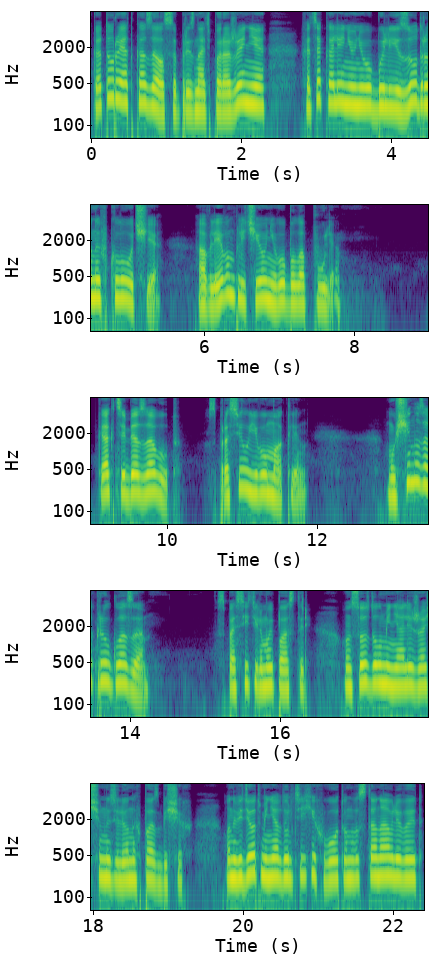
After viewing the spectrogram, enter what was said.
который отказался признать поражение, хотя колени у него были изодраны в клочья, а в левом плече у него была пуля. «Как тебя зовут?» — спросил его Маклин. Мужчина закрыл глаза. «Спаситель мой пастырь. Он создал меня лежащим на зеленых пастбищах. Он ведет меня вдоль тихих вод, он восстанавливает...»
